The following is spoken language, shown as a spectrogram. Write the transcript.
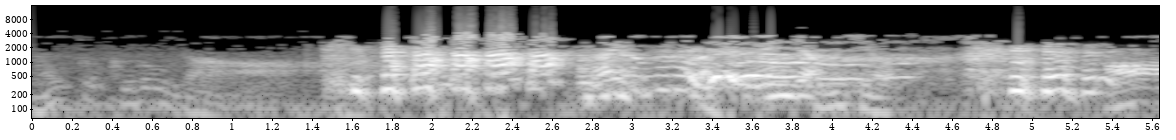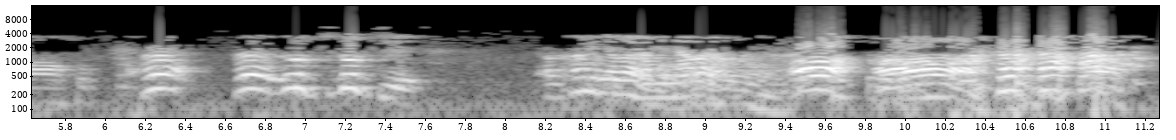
ナイトクローラーナイトクローラー主演じゃん、むしろ。ああそっか。え、え、どっちどっち？髪長い髪長いああし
